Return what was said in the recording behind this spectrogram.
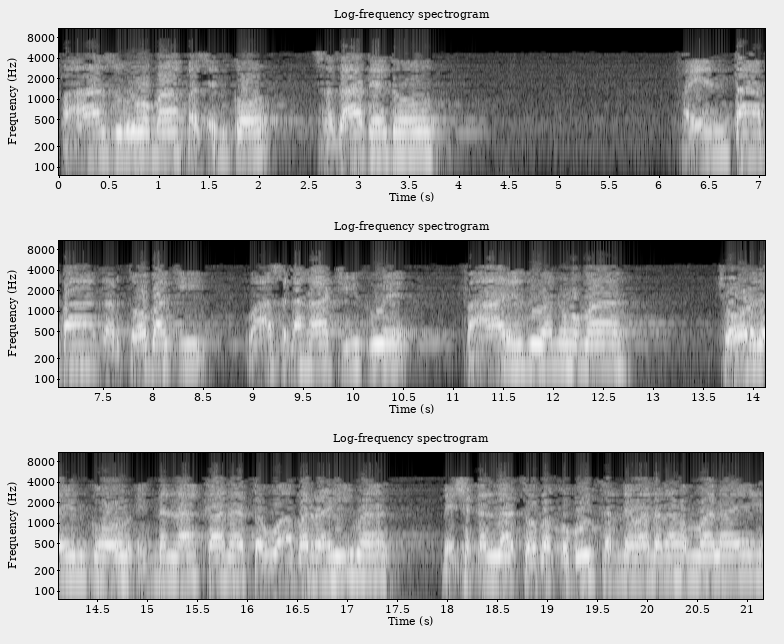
فاضو ماں پسند کو سزا دے دو۔ فین تابا، اگر توبہ کی واسلحہ ٹھیک ہوئے۔ فارض انہما چھوڑ دے ان کو ان اللہ کا نا تو رحیم بے شک اللہ توبہ قبول کرنے والا رحم والا ہے۔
